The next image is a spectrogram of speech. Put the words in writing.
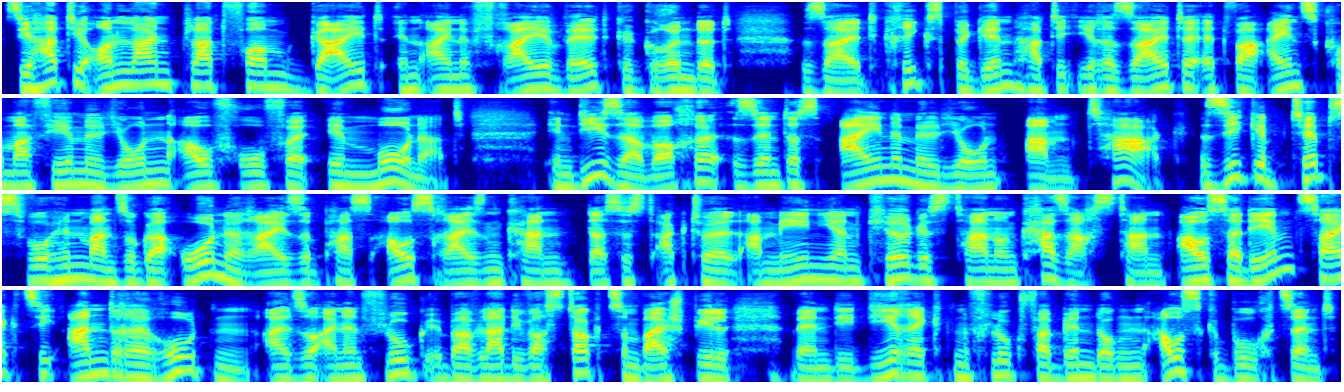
Sie hat die Online-Plattform Guide in eine freie Welt gegründet. Seit Kriegsbeginn hatte ihre Seite etwa 1,4 Millionen Aufrufe im Monat. In dieser Woche sind es eine Million am Tag. Sie gibt Tipps, wohin man sogar ohne Reisepass ausreisen kann. Das ist aktuell Armenien, Kirgistan und Kasachstan. Außerdem zeigt sie andere Routen, also einen Flug über Wladiwostok zum Beispiel, wenn die direkten Flugverbindungen ausgebucht sind.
